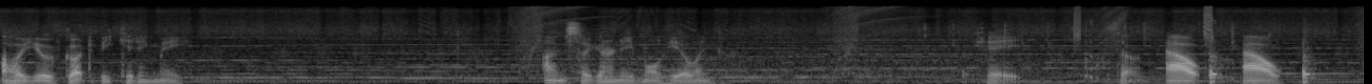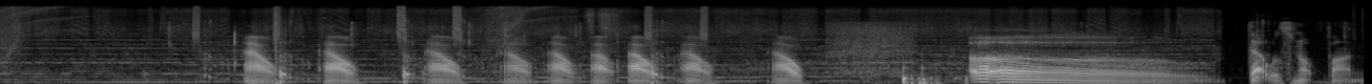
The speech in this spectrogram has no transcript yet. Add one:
Oh, you have got to be kidding me. I'm so gonna need more healing. Okay. So, ow, ow. Ow, ow, ow, ow, ow, ow, ow, ow, ow. Oh, that was not fun.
